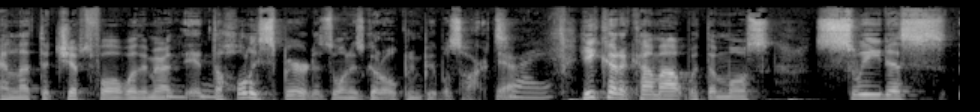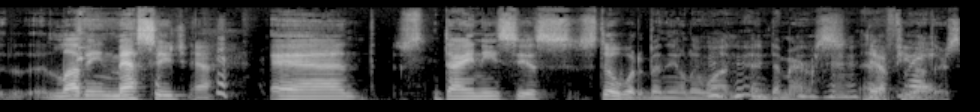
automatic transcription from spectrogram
and let the chips fall where they may. Mm-hmm. The Holy Spirit is the one who's going to open people's hearts. Right. He could have come out with the most sweetest, loving message, and Dionysius still would have been the only one, mm-hmm. and Damaris mm-hmm. and a few Right. others.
